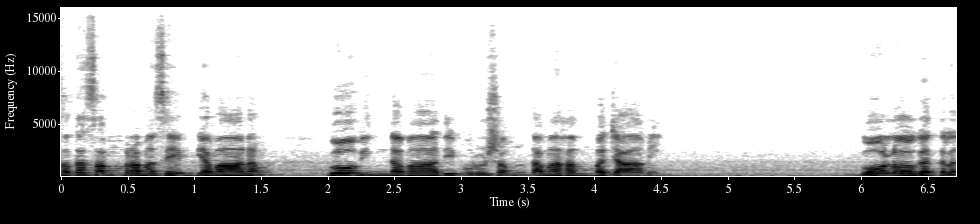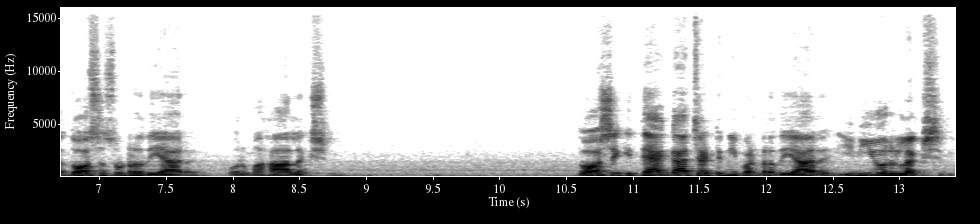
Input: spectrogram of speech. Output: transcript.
சதசம்பிரம சேவியமானம் கோவிந்தமாதி புருஷம் தமஹம் பஜாமி கோலோகத்துல தோசை சுடுறது யாரு? ஒரு மகாலட்சுமி. தோசைக்கு தேங்காய் சட்னி பண்றது யாரு? இனியொரு லட்சுமி.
